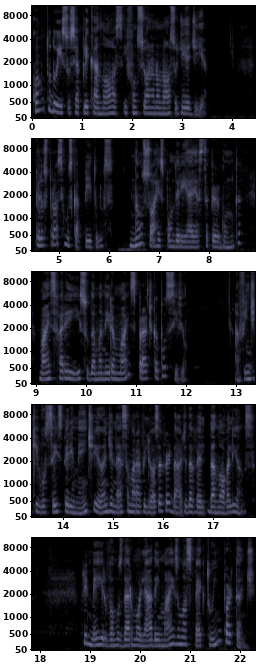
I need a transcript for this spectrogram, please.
Como tudo isso se aplica a nós e funciona no nosso dia a dia? Pelos próximos capítulos, não só responderei a esta pergunta, mas farei isso da maneira mais prática possível a fim de que você experimente e ande nessa maravilhosa verdade da, da nova aliança. Primeiro, vamos dar uma olhada em mais um aspecto importante:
